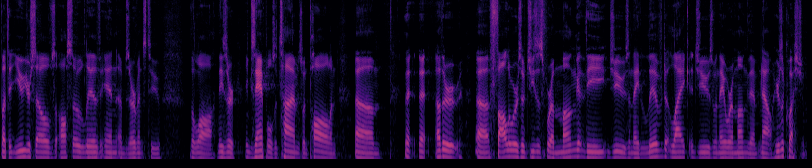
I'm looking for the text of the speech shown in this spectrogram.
but that you yourselves also live in observance to the law. These are examples of times when Paul and um, that, that other uh, followers of Jesus were among the Jews, and they lived like Jews when they were among them. Now, here's a question.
